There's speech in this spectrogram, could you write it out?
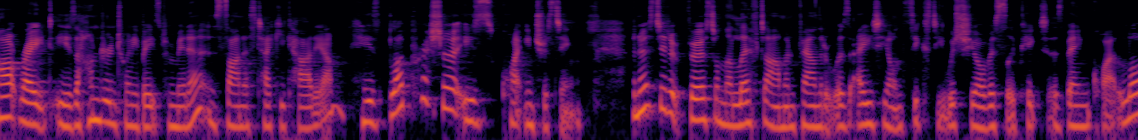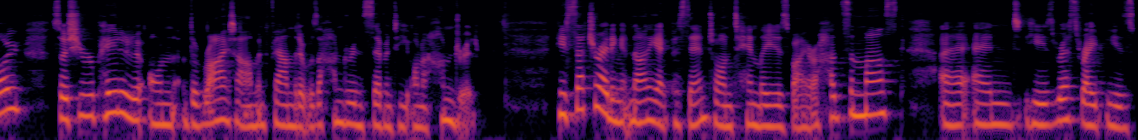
heart rate is 120 beats per minute and sinus tachycardia. His blood pressure is quite interesting. The nurse did it first on the left arm and found that it was 80 on 60, which she obviously picked as being quite low. So she repeated it on the right arm and found that it was 170 on 100. He's saturating at 98% on 10 litres via a Hudson mask, uh, and his resp rate is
